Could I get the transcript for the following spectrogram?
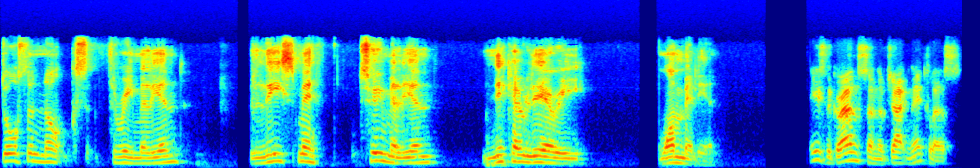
Dawson Knox, three million. Lee Smith, two million. Nick O'Leary, one million. He's the grandson of Jack Nicklaus.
